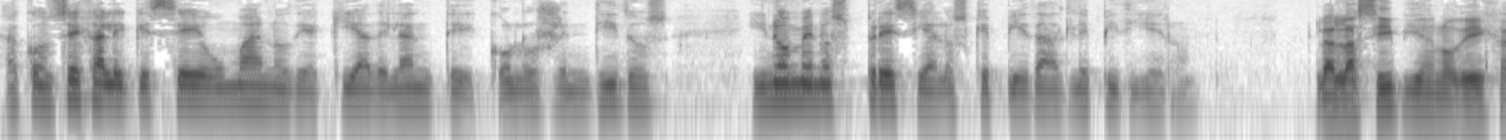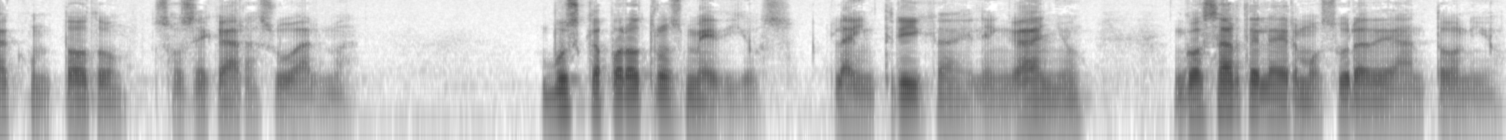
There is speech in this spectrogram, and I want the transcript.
Aconsejale que sea humano de aquí adelante con los rendidos y no menosprecie a los que piedad le pidieron. La lascivia no deja con todo sosegar a su alma. Busca por otros medios, la intriga, el engaño, gozar de la hermosura de Antonio.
